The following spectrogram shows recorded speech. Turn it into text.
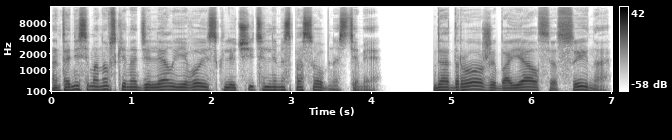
Антони Симоновский наделял его исключительными способностями. До дрожи боялся сына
